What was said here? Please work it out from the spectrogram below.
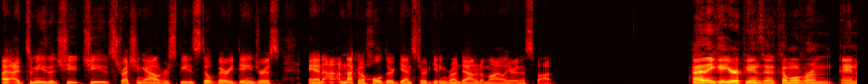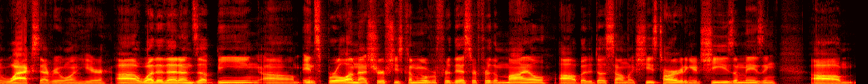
I, I, to me that she she's stretching out. Her speed is still very dangerous, and I, am not going to hold her against her getting run down at a mile here in this spot. I think a European's going to come over and, and wax everyone here. Uh, whether that ends up being um, I'm not sure if she's coming over for this or for the mile, uh, but it does sound like she's targeting it. She's amazing. Um,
